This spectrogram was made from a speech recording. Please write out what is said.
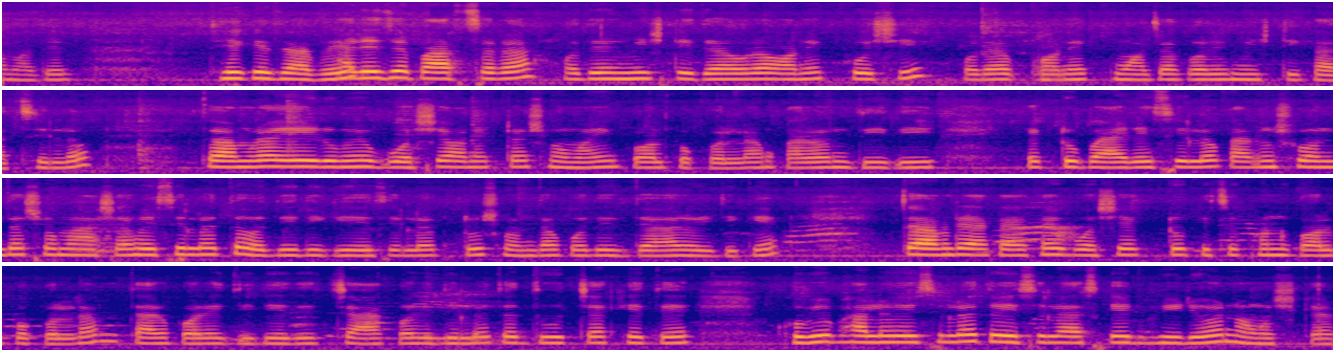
আমাদের থেকে যাবে। আর এই যে বাচ্চারা, ওদের মিষ্টি দেওয়া ওরা অনেক খুশি। ওরা অনেক মজা করে মিষ্টি খাচ্ছিল। তো আমরা এই রুমে বসে অনেকটা সময় গল্প করলাম। কারণ দিদি একটু বাইরে ছিল, কারণ সন্ধ্যার সময় আসা হয়েছিল তো, দিদি গিয়েছিল একটু সন্ধ্যা প্রদীপ দেওয়ার ওইদিকে। তো আমরা একা একাই বসে একটু কিছুক্ষণ গল্প করলাম। তারপরে দিদি এদের চা করে দিল। তো দুধ চা খেতে খুবই ভালো হয়েছিল। তো এই ছিল আজকের ভিডিও। নমস্কার।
